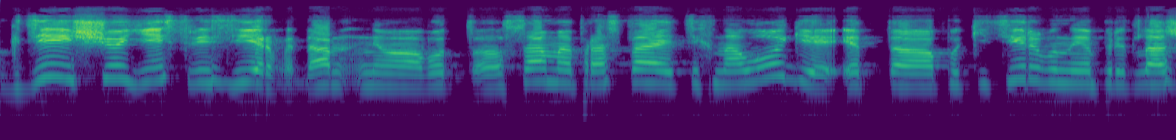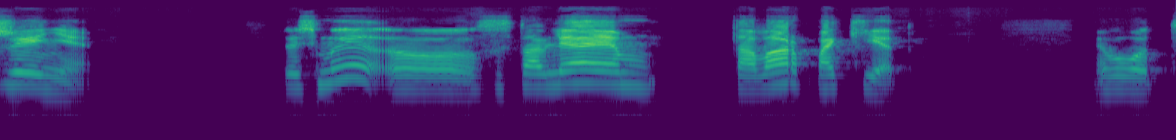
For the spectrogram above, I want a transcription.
Где еще есть резервы? Да? Вот э, самая простая технология – это пакетированные предложения. То есть мы э, составляем товар-пакет. Вот.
